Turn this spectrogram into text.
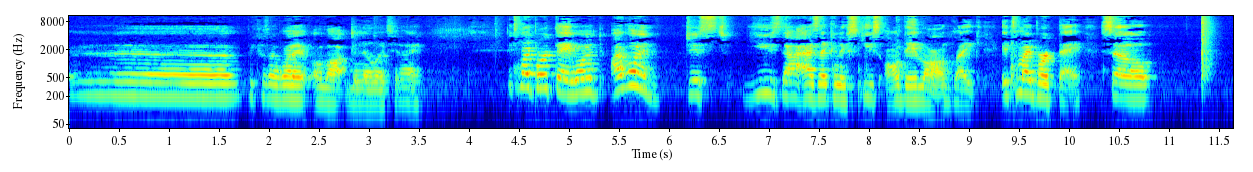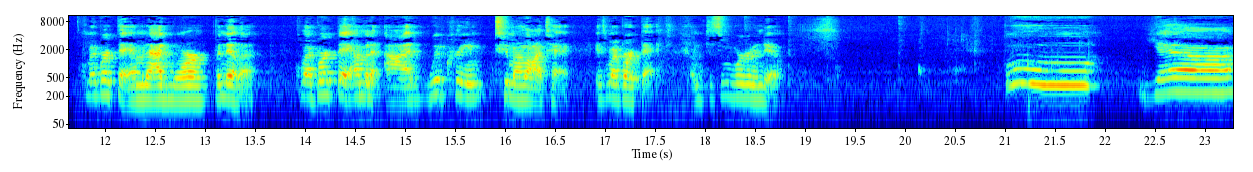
Uh, because I want it a lot vanilla today. It's my birthday. I wanted I want to just use that as like an excuse all day long. Like it's my birthday, so it's my birthday. I'm gonna add more vanilla. For my birthday, I'm gonna add whipped cream to my latte. It's my birthday. This is what we're gonna do. Ooh, yeah.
